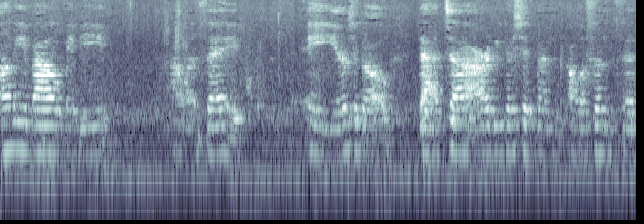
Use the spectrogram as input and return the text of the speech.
only about maybe, I want to say, eight years ago, that uh, our leadership and all of a sudden said,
